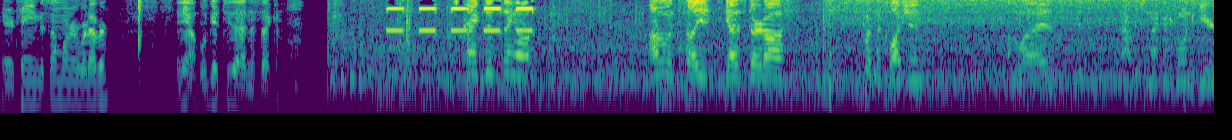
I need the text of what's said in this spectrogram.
entertaining to someone or whatever. And yeah, we'll get to that in a second. Just crank this thing up. I don't what to tell you. You got to start off putting the clutch in. Otherwise, it's obviously not going to go into gear.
